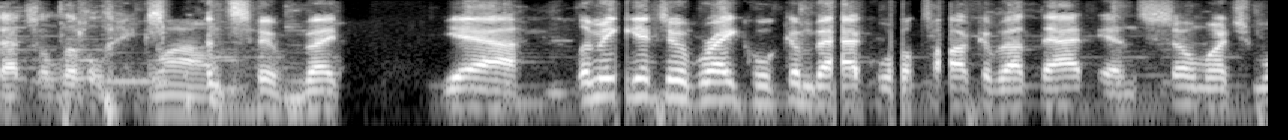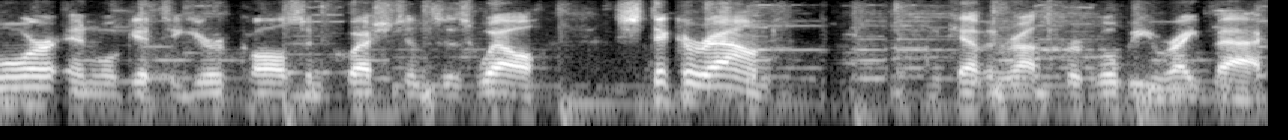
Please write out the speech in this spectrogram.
that's a little expensive, wow. but yeah. Let me get to a break. We'll come back. We'll talk about that and so much more, and we'll get to your calls and questions as well. Stick around. I'm Kevin Rutherford. We'll be right back.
